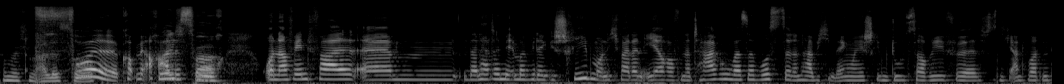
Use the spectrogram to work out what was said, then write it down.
kann mir schon alles so. Voll, kommt mir auch alles Furchtbar. hoch. Und auf jeden Fall, ähm, dann hat er mir immer wieder geschrieben und ich war dann eher auch auf einer Tagung, was er wusste. Dann habe ich ihm irgendwann geschrieben, du, sorry für das nicht antworten.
